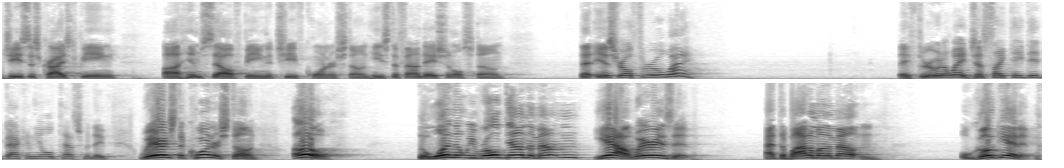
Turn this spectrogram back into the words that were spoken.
Jesus Christ being uh, himself being the chief cornerstone. He's the foundational stone that Israel threw away. They threw it away, just like they did back in the Old Testament. They, Where's the cornerstone? Oh, the one that we rolled down the mountain? Yeah, where is it? At the bottom of the mountain. Well, go get it.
